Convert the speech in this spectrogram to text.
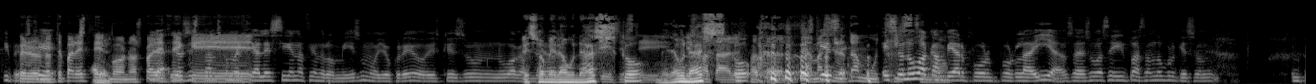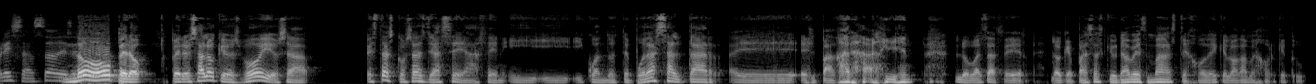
Sí, pero pero es que- ¿no te parece? Bueno, ¿no os La- parece los stands que... comerciales siguen haciendo lo mismo, yo creo. Es que eso no va a cambiar. Eso me da un Sí, sí, asco, sí. me da un Es fatal, asco. es fatal. Es Además que se ese- nota muchísimo. eso no va a cambiar por, por la IA. O sea, eso va a seguir pasando porque son empresas, ¿sabes? No, pero, pero es a lo que os voy. O sea, estas cosas ya se hacen y, y- y cuando te puedas saltar eh, el pagar a alguien, lo vas a hacer. Lo que pasa es que una vez más te jode que lo haga mejor que tú.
